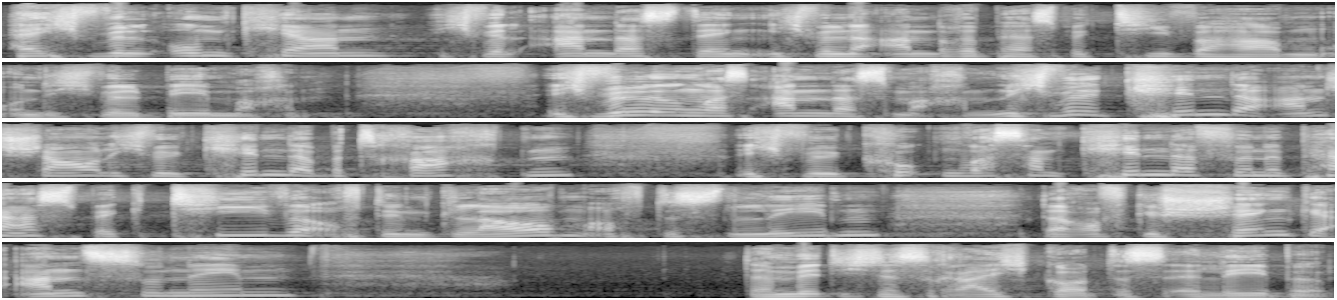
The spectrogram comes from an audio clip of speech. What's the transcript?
hey, ich will umkehren, ich will anders denken, ich will eine andere Perspektive haben und ich will B machen. Ich will irgendwas anders machen. Ich will Kinder anschauen, ich will Kinder betrachten, ich will gucken, was haben Kinder für eine Perspektive auf den Glauben, auf das Leben, darauf Geschenke anzunehmen, damit ich das Reich Gottes erlebe.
